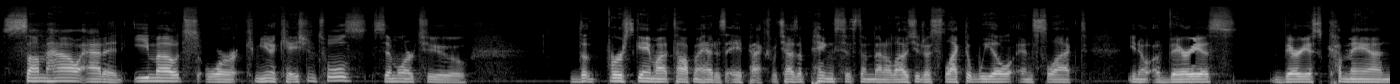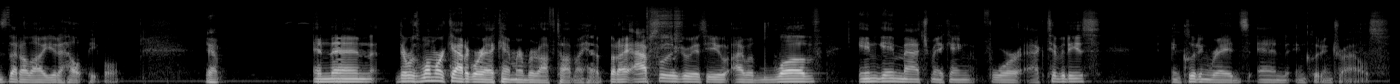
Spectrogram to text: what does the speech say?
somehow added emotes or communication tools similar to the first game on top of my head is Apex, which has a ping system that allows you to select a wheel and select, you know, a various various commands that allow you to help people. Yep. And then there was one more category I can't remember it off the top of my head, but I absolutely agree with you. I would love in-game matchmaking for activities including raids and including trials.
